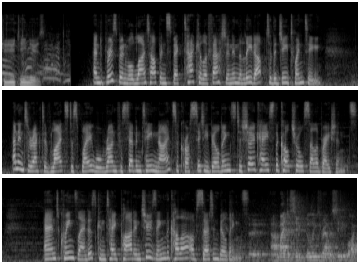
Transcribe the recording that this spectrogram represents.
QUT News. And Brisbane will light up in spectacular fashion in the lead up to the G20. An interactive lights display will run for 17 nights across city buildings to showcase the cultural celebrations. And Queenslanders can take part in choosing the colour of certain buildings. Uh, major civic buildings around the city, like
